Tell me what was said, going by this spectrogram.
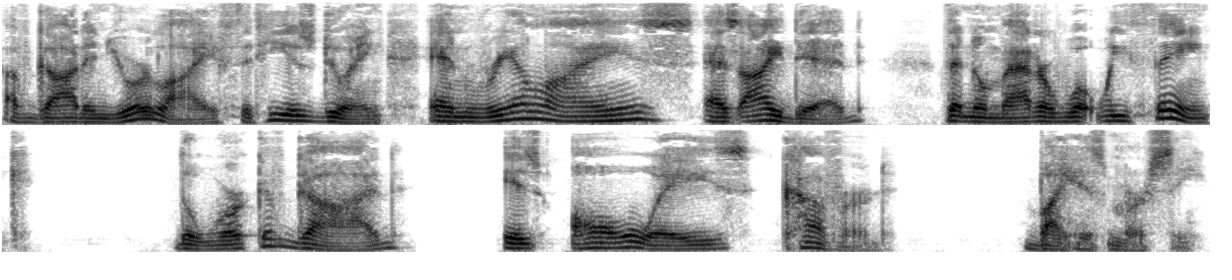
of God in your life that he is doing and realize, as I did, that no matter what we think, the work of God is always covered by his mercy.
